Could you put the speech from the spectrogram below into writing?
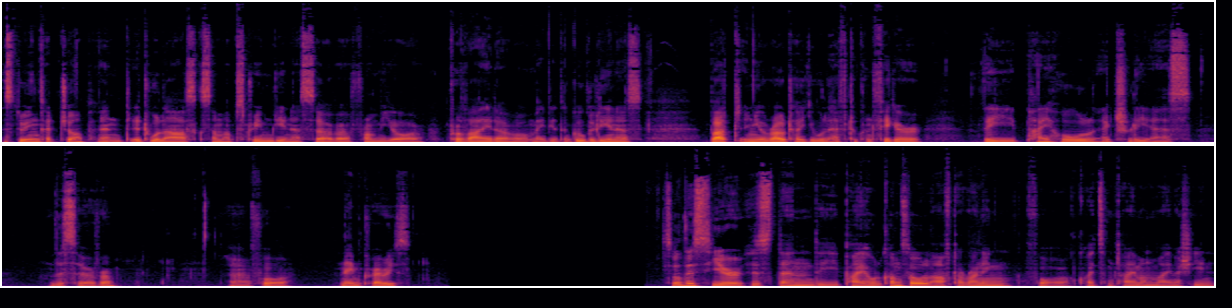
is doing that job and it will ask some upstream DNS server from your provider or maybe the Google DNS. But in your router, you will have to configure the Pi-hole actually as the server uh, for name queries. So this here is then the Pi-hole console after running for quite some time on my machine.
